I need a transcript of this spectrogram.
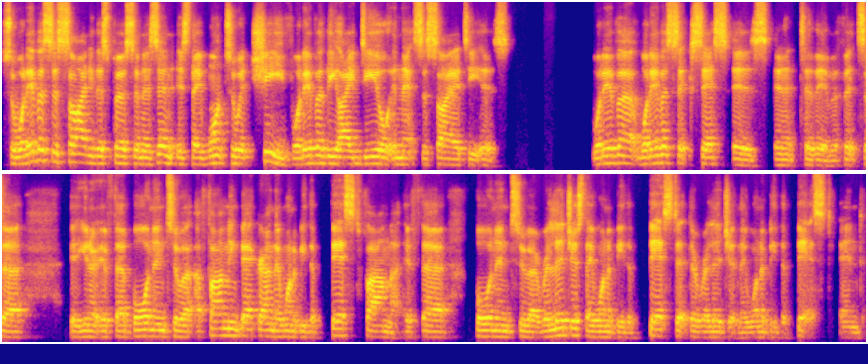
So whatever society this person is in is they want to achieve whatever the ideal in that society is. Whatever whatever success is in it to them. If it's a you know, if they're born into a, a, farming background, they want to be the best farmer. If they're born into a religious, they want to be the best at the religion. They want to be the best. And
